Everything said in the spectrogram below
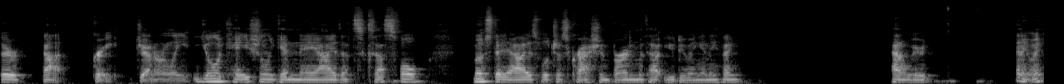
They're not great generally. You'll occasionally get an AI that's successful. Most AIs will just crash and burn without you doing anything. Kind of weird. Anyway.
